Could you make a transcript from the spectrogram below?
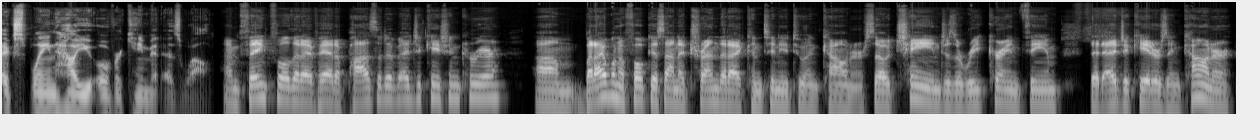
explain how you overcame it as well. I'm thankful that I've had a positive education career. Um, but I want to focus on a trend that I continue to encounter. So, change is a recurring theme that educators encounter,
